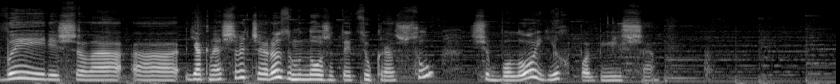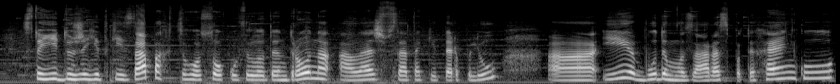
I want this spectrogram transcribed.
вирішила е, якнайшвидше розмножити цю красу, щоб було їх побільше. Стоїть дуже їдкий запах цього соку філодендрона, але ж все-таки терплю. І будемо зараз потихеньку,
